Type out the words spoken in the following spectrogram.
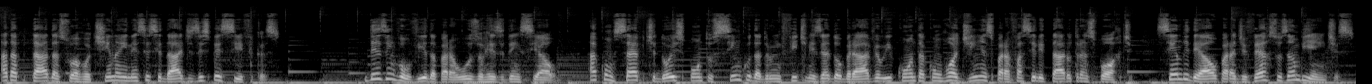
adaptada à sua rotina e necessidades específicas. Desenvolvida para uso residencial, a Concept 2.5 da Dream Fitness é dobrável e conta com rodinhas para facilitar o transporte, sendo ideal para diversos ambientes.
